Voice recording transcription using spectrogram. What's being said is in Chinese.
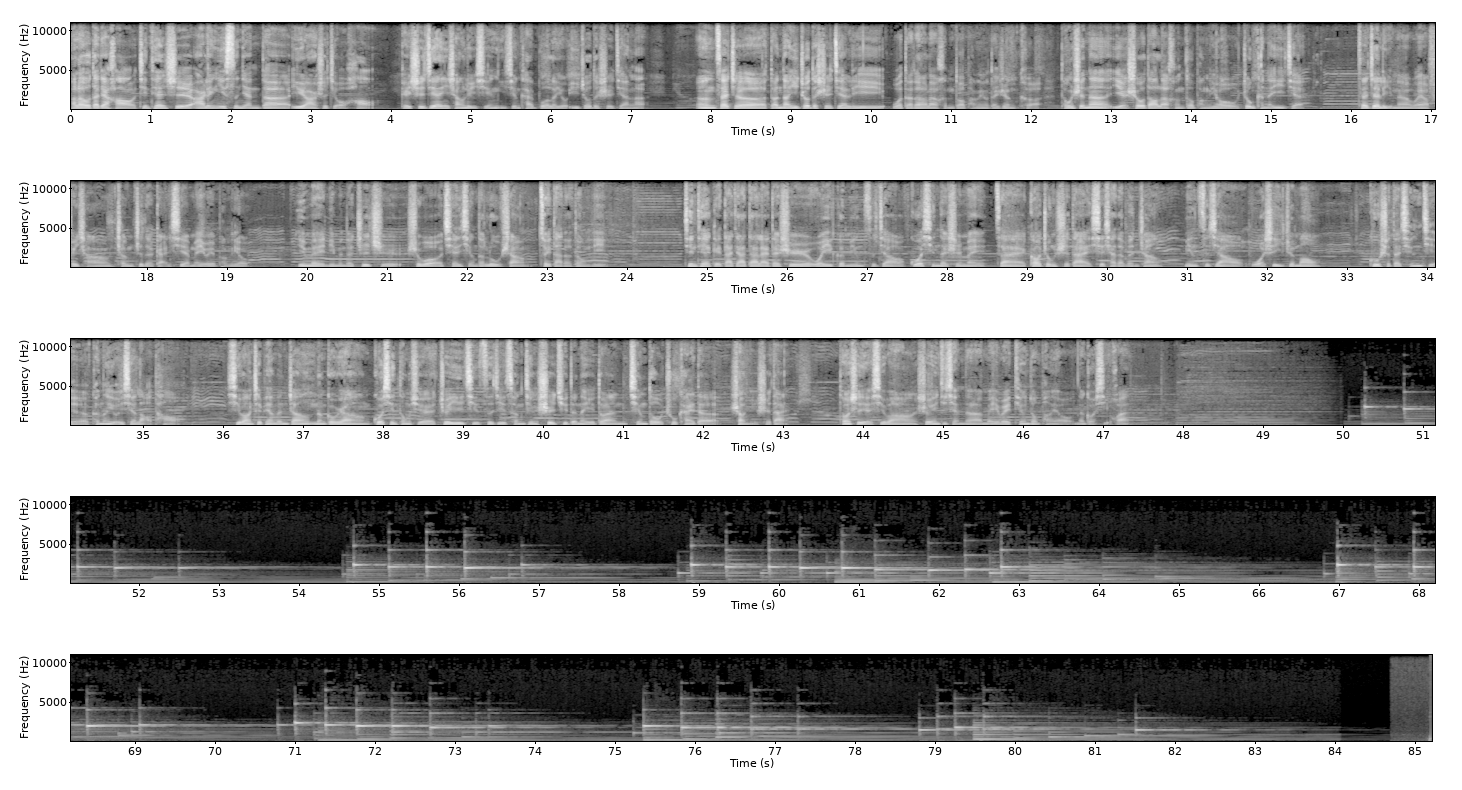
Hello，大家好，今天是二零一四年的一月二十九号。给时间一场旅行已经开播了有一周的时间了。嗯，在这短短一周的时间里，我得到了很多朋友的认可，同时呢，也收到了很多朋友中肯的意见。在这里呢，我要非常诚挚的感谢每一位朋友，因为你们的支持是我前行的路上最大的动力。今天给大家带来的是我一个名字叫郭鑫的师妹在高中时代写下的文章，名字叫《我是一只猫》。故事的情节可能有一些老套，希望这篇文章能够让郭鑫同学追忆起自己曾经逝去的那一段情窦初开的少女时代，同时也希望收音机前的每一位听众朋友能够喜欢。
